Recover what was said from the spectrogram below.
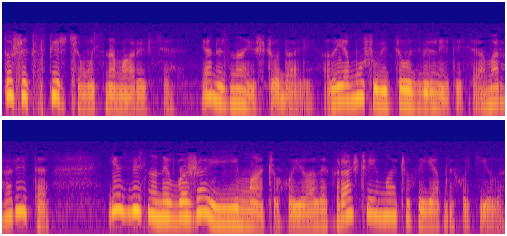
То Шекспір чомусь намарився. Я не знаю, що далі, але я мушу від цього звільнитися. А Маргарита, я, звісно, не вважаю її мачухою, але кращої мачухи я б не хотіла.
